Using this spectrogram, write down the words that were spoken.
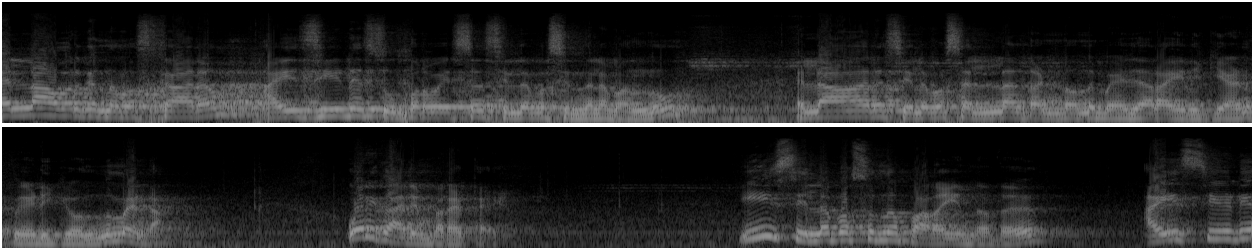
എല്ലാവർക്കും നമസ്കാരം. ഐ സിയുടെ സൂപ്പർവൈസർ സിലബസ് ഇന്നലെ വന്നു. എല്ലാവരും സിലബസ് എല്ലാം കണ്ടൊന്ന് ബേജാറായിരിക്കുകയാണ്. പേടിക്കൊന്നും വേണ്ട. ഒരു കാര്യം പറയട്ടെ. ഈ സിലബസ് എന്ന് പറയുന്നത് ഐ സി ഡി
